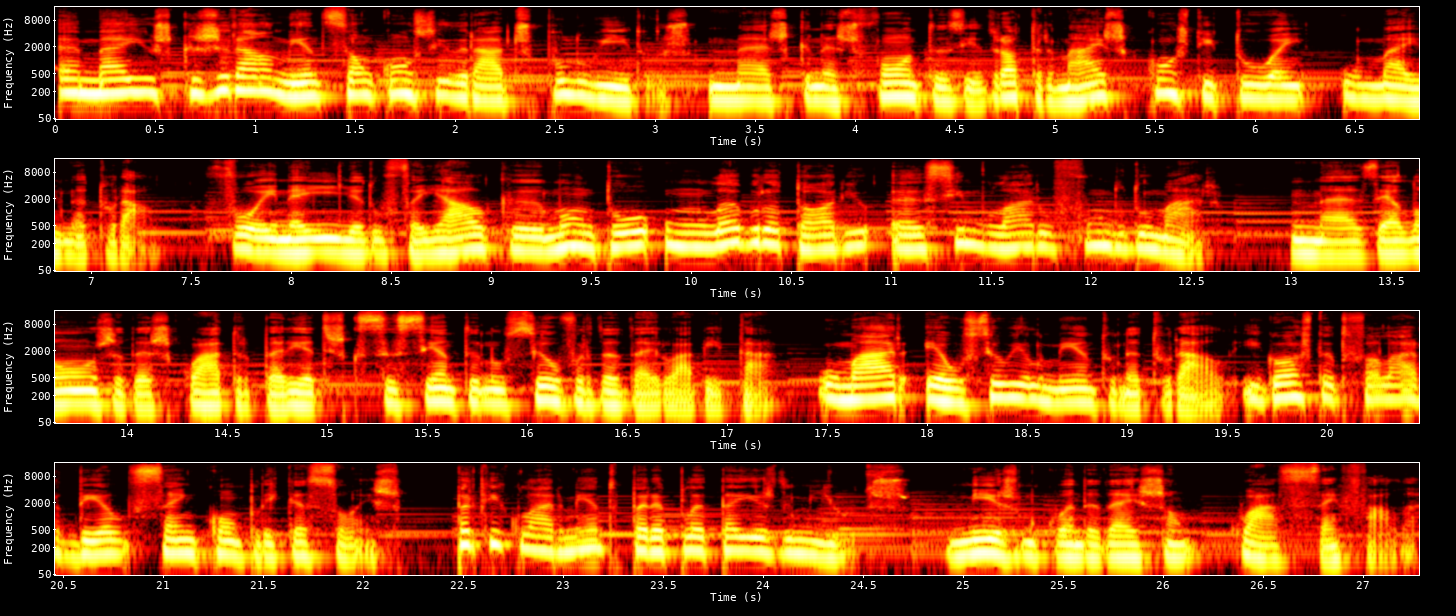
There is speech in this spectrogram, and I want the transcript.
a meios que geralmente são considerados poluentes mas que nas fontes hidrotermais constituem o meio natural. Foi na ilha do Faial que montou um laboratório a simular o fundo do mar, mas é longe das quatro paredes que se sente no seu verdadeiro habitat. O mar é o seu elemento natural e gosta de falar dele sem complicações, particularmente para plateias de miúdos, mesmo quando a deixam quase sem fala.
